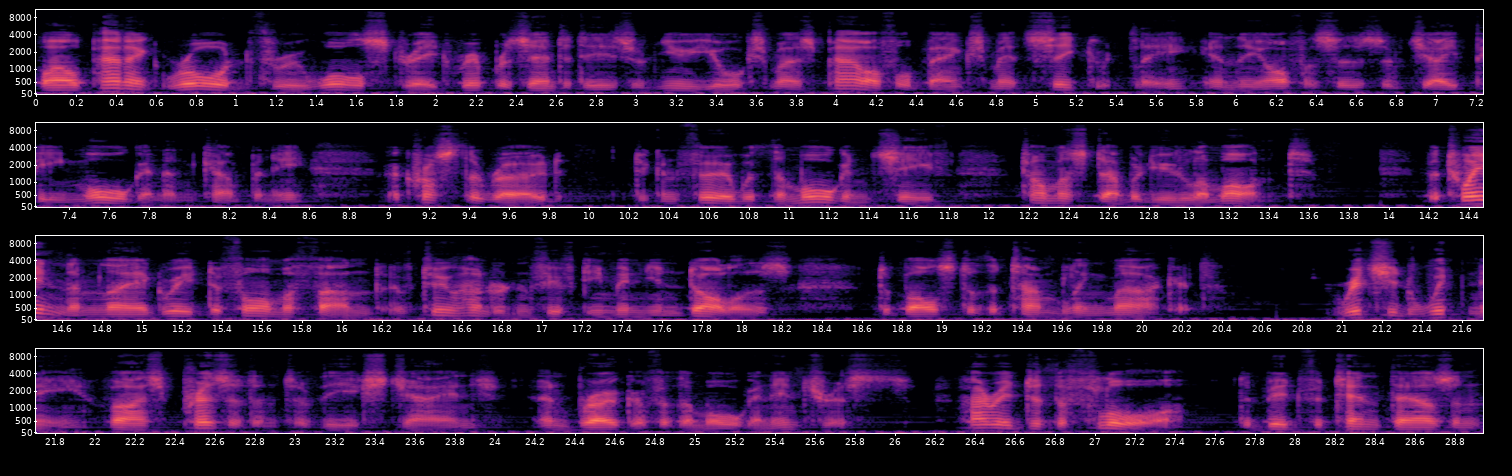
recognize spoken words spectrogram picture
While panic roared through Wall Street, representatives of New York's most powerful banks met secretly in the offices of J.P. Morgan and Company across the road to confer with the Morgan chief, Thomas W. Lamont. Between them they agreed to form a fund of $250 million to bolster the tumbling market. Richard Whitney, vice president of the exchange and broker for the Morgan interests, hurried to the floor to bid for 10,000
